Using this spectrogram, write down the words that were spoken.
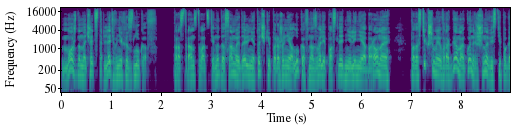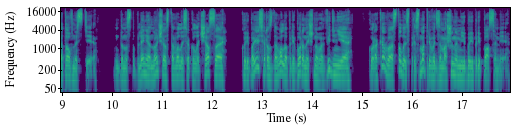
можно начать стрелять в них из луков. Пространство от стены до самой дальней точки поражения луков назвали последней линией обороны. По достигшим врагам огонь решено вести по готовности. До наступления ночи оставалось около часа. Курибаяси раздавала приборы ночного видения. Куракава осталось присматривать за машинами и боеприпасами.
